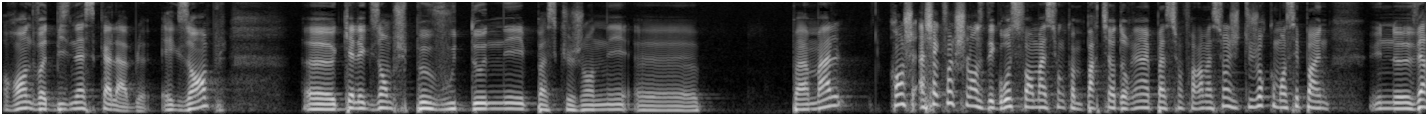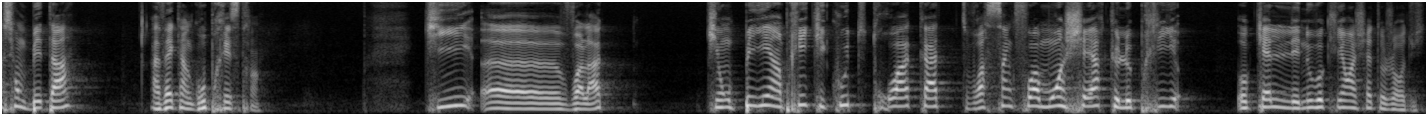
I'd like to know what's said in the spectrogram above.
rendre votre business scalable. Exemple, euh, quel exemple je peux vous donner parce que j'en ai euh, pas mal Quand À chaque fois que je lance des grosses formations comme Partir de rien et Passion Formation, j'ai toujours commencé par une, une, version bêta avec un groupe restreint qui, euh, voilà, qui ont payé un prix qui coûte 3, 4, voire 5 fois moins cher que le prix auquel les nouveaux clients achètent aujourd'hui.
